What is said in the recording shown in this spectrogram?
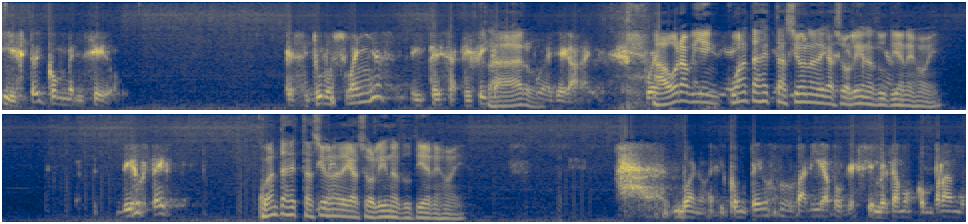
y estoy convencido que si tú lo sueñas y te sacrificas, puedes llegar ahí. Pues, Ahora bien, ¿cuántas estaciones de gasolina tú tienes hoy? Dijo usted. ¿Cuántas estaciones de gasolina tú tienes hoy? Bueno, el conteo varía porque siempre estamos comprando.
